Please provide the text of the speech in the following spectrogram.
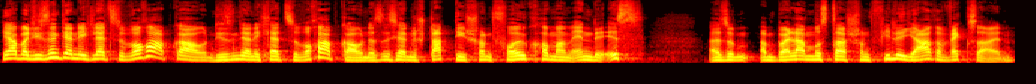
Ja, aber die sind ja nicht letzte Woche abgehauen. Die sind ja nicht letzte Woche abgehauen. Das ist ja eine Stadt, die schon vollkommen am Ende ist. Also Umbrella muss da schon viele Jahre weg sein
